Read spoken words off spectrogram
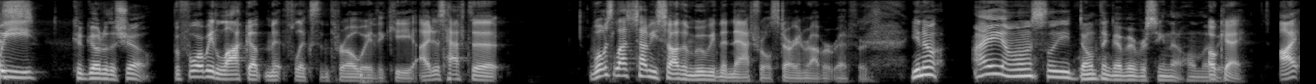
we Could go to the show. before we lock up Mitflix and throw away the key, I just have to. What was the last time you saw the movie The Natural starring Robert Redford? You know, I honestly don't think I've ever seen that whole movie. Okay. I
